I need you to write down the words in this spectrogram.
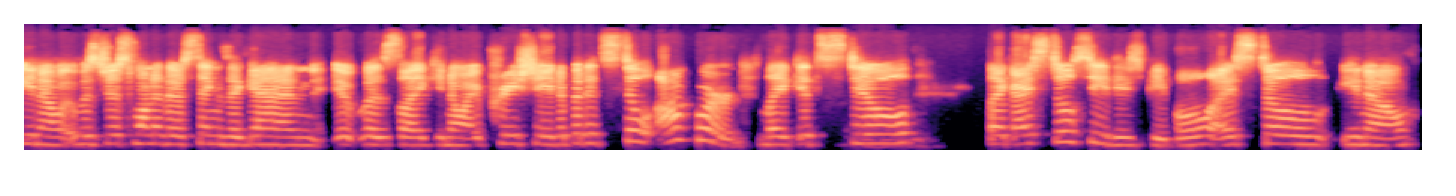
you know, it was just one of those things again. It was like, you know, I appreciate it, but it's still awkward. Like, it's still like I still see these people. I still, you know,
